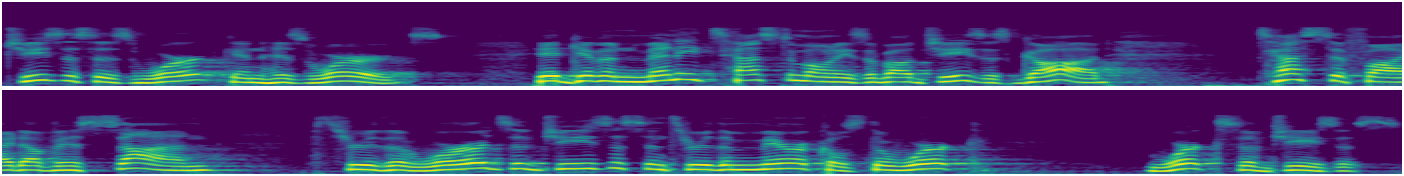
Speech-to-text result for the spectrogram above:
Jesus' work and His words, He had given many testimonies about Jesus. God testified of His Son through the words of Jesus and through the miracles, the work works of Jesus.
